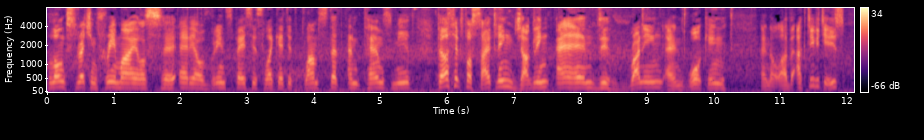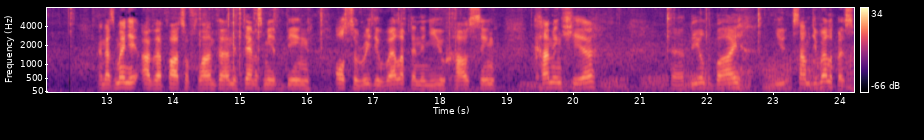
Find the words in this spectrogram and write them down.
long stretching three miles uh, area of green spaces located Plumstead and Thamesmead, perfect for cycling, juggling and running and walking and all other activities. And as many other parts of London, Thamesmead being also redeveloped and a new housing coming here, uh, built by new, some developers.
